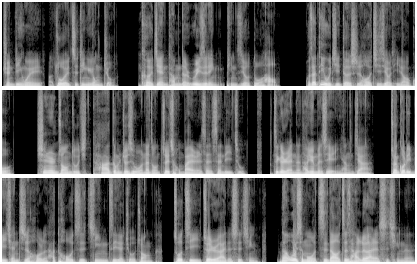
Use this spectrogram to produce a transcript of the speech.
选定为作为指定用酒，可见他们的瑞士林品质有多好。我在第五集的时候其实有提到过，现任庄主他根本就是我那种最崇拜的人生胜利组。这个人呢，他原本是个银行家，赚够了一笔钱之后呢，他投资经营自己的酒庄，做自己最热爱的事情。那为什么我知道这是他热爱的事情呢？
